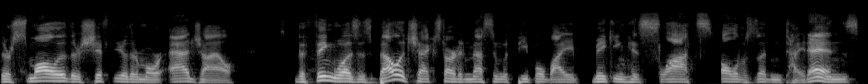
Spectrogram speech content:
They're smaller, they're shiftier, they're more agile. The thing was, is Belichick started messing with people by making his slots all of a sudden tight ends,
